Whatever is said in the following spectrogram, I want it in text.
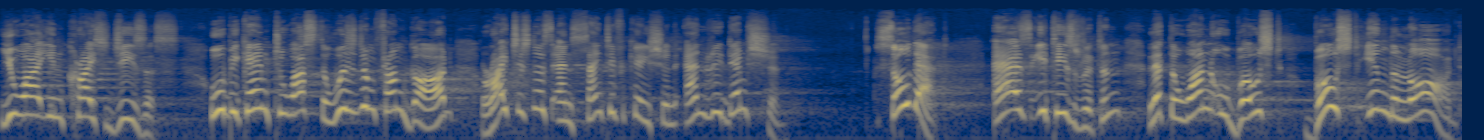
you are in Christ Jesus who became to us the wisdom from God, righteousness and sanctification and redemption. So that, as it is written, let the one who boasts boast in the Lord.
